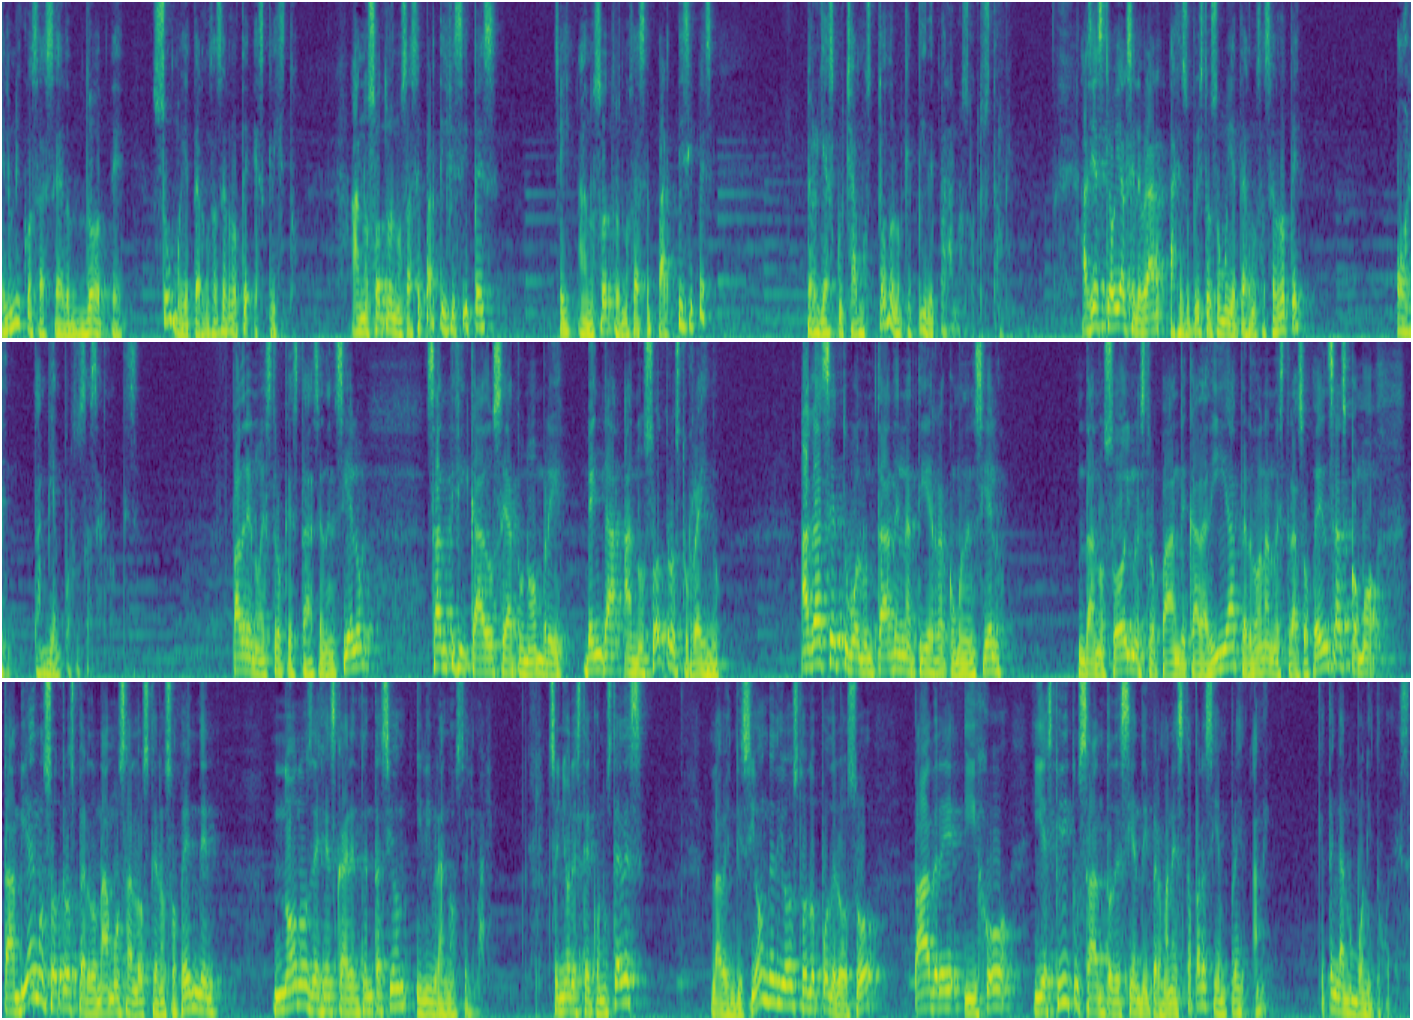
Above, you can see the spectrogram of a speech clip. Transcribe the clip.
el único sacerdote, sumo y eterno sacerdote, es Cristo. A nosotros nos hace partícipes, sí, a nosotros nos hace partícipes, pero ya escuchamos todo lo que pide para nosotros también. Así es que hoy al celebrar a Jesucristo, sumo y eterno sacerdote, oren también por sus sacerdotes. Padre nuestro que estás en el cielo, santificado sea tu nombre, venga a nosotros tu reino. Hágase tu voluntad en la tierra como en el cielo. Danos hoy nuestro pan de cada día, perdona nuestras ofensas como también nosotros perdonamos a los que nos ofenden. No nos dejes caer en tentación y líbranos del mal. Señor esté con ustedes. La bendición de Dios Todopoderoso, Padre, Hijo y Espíritu Santo desciende y permanezca para siempre. Amén. Que tengan un bonito jueves.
